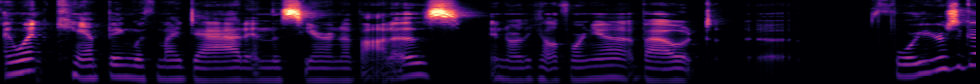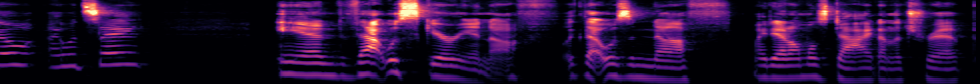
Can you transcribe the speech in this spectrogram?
I went camping with my dad in the Sierra Nevadas in Northern California about uh, four years ago, I would say. And that was scary enough. Like, that was enough. My dad almost died on the trip.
